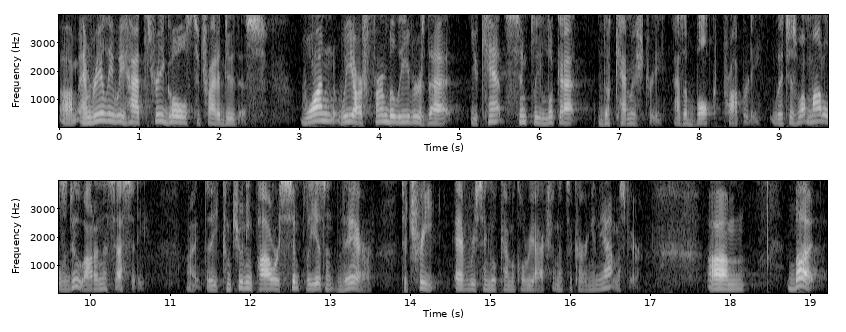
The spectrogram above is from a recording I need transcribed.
Um, and really we had three goals to try to do this. One, we are firm believers that you can't simply look at the chemistry as a bulk property, which is what models do out of necessity. Right? The computing power simply isn't there to treat every single chemical reaction that's occurring in the atmosphere. Um, but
